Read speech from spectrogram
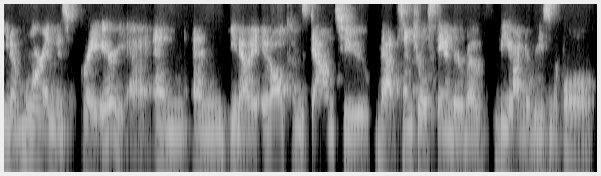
you know more in this gray area. And and you know it, it all comes down to that central standard of beyond a reasonable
